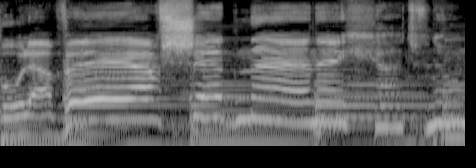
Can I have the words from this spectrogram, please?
Boľavé a všedné nechať v ňom.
